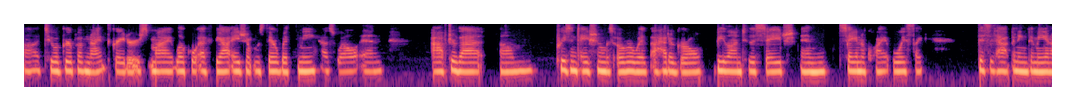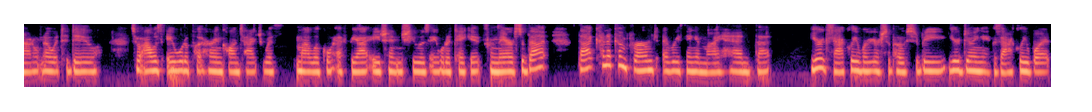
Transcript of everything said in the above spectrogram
uh, to a group of ninth graders. My local FBI agent was there with me as well. And after that, um, presentation was over with, I had a girl beeline to the stage and say in a quiet voice, like, this is happening to me and I don't know what to do. So I was able to put her in contact with my local FBI agent and she was able to take it from there. So that that kind of confirmed everything in my head that you're exactly where you're supposed to be. You're doing exactly what,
